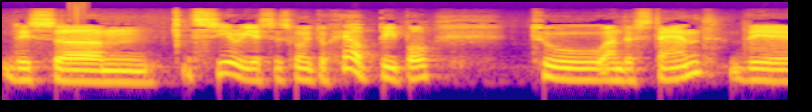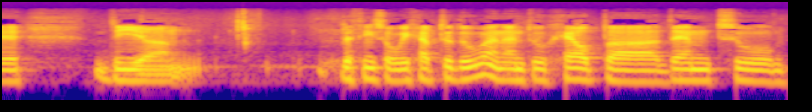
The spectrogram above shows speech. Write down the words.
this um, series is going to help people to understand the the um, the things that we have to do and, and to help uh, them to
